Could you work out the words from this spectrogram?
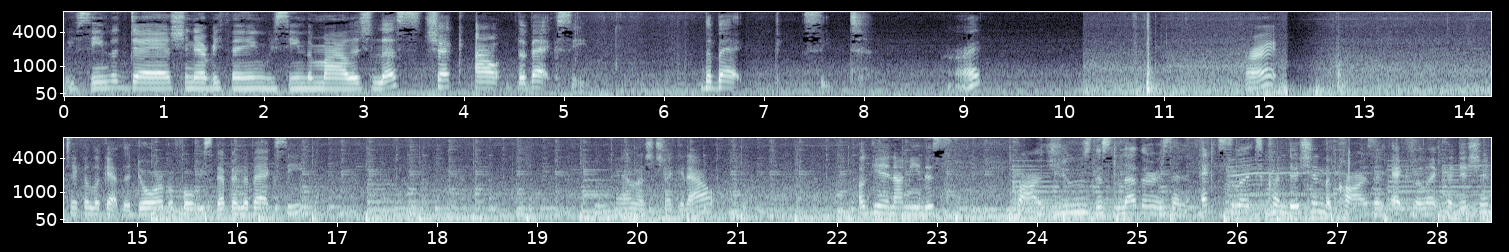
We've seen the dash and everything. We've seen the mileage. Let's check out the back seat. The back seat. Alright. Alright. Take a look at the door before we step in the back seat. And let's check it out. Again, I mean, this car is used. This leather is in excellent condition. The car is in excellent condition.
